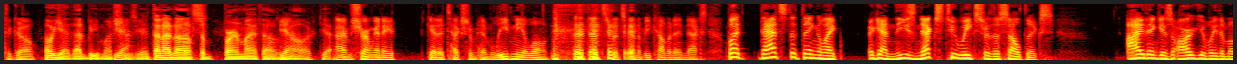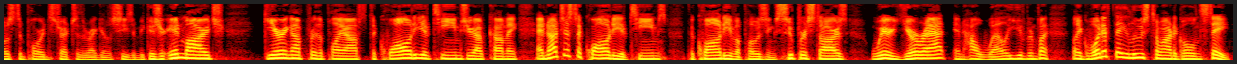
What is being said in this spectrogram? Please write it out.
to go? Oh yeah, that'd be much Yeah. easier. Then I don't have to burn my thousand Yeah. dollars. Yeah. I'm sure I'm going to get a text from him. Leave me alone. That that's what's going to be coming in next. But that's the thing. Like again, these next two weeks for the Celtics, I think is arguably the most important stretch of the regular season because you're in March, gearing up for the playoffs. The quality of teams you have coming, and not just the quality of teams, the quality of opposing superstars, where you're at, and how well you've been playing. Like, what if they lose tomorrow to Golden State?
